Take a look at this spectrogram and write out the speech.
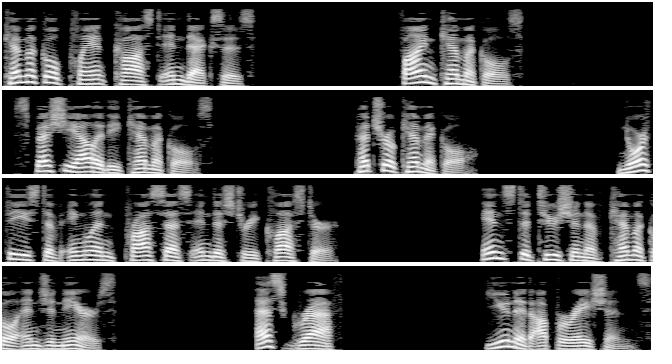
Chemical plant cost indexes. Fine chemicals. Specialty chemicals. Petrochemical. Northeast of England Process Industry Cluster. Institution of Chemical Engineers. S-Graph Unit operations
